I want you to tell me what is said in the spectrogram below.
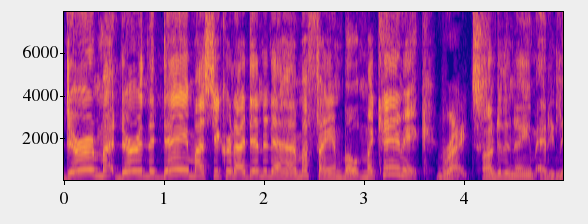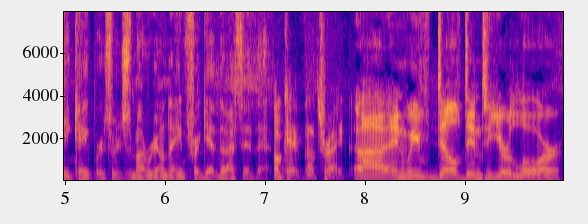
during my during the day, my secret identity, I'm a fanboat mechanic. Right. Under the name Eddie Lee Capers, which is my real name. Forget that I said that. Okay, that's right. Uh, and we've delved into your lore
